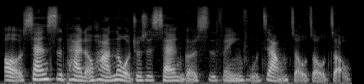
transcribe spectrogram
呃三四拍的话，那我就是三个四分音符这样走走走，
